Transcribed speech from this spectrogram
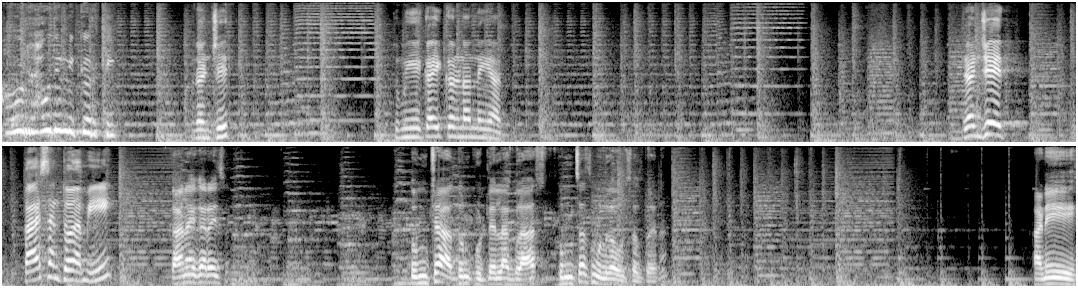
अहो राहू दे मी करते. रणजित तुम्ही हे काही करणार नाही आहात. रणजित, काय सांगतोय आम्ही? का नाही करायचं? तुमच्या हातून फुटलेला ग्लास तुमचाच मुलगा उचलतोय ना? आणि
